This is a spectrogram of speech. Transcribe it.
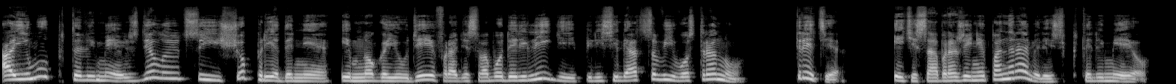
а ему, Птолемею, сделаются еще преданнее, и много иудеев ради свободы религии переселятся в его страну. Третье. Эти соображения понравились Птолемею.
